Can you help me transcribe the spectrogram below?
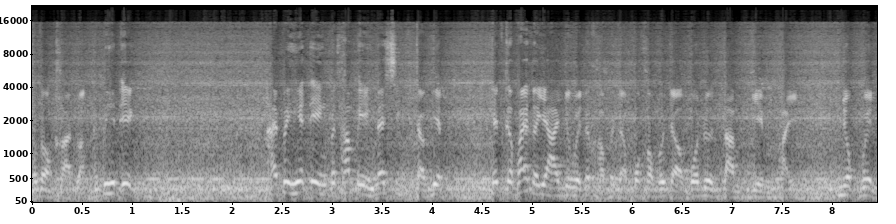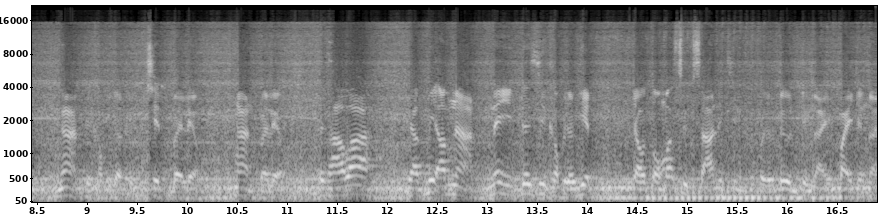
บ่ต้องขาดหวังให้ไปเฮ็ดเองให้ไปเฮ็ดเองไปทำเองในสิ่งที่เจ้าเฮ็ดเฮ็ดกับไผก็อยาอยู่เว้นแต่เขาพเจ้าเพราะเขาพเจ้าบ่เดินตามเกมไผยกเว้นงานที่เขาพเจ้าได้เสร็จไปแล้ว งานไปแล้วแต่ถ้าว่าอยากมีอำนาจในในสิ่งเขาพเจ้าเฮ็ดเจ้าต้องมาศึกษาในสิ่งที่เขาพเจ้าเดินจังไดไปจังได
